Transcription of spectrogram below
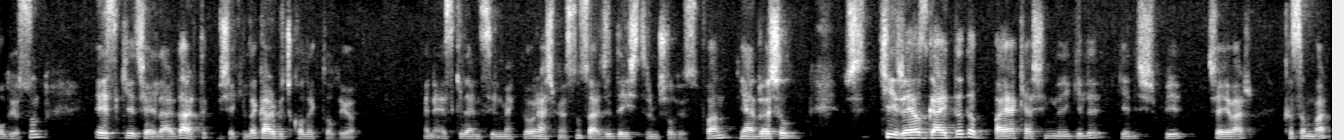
oluyorsun. Eski şeylerde artık bir şekilde garbage collect oluyor. Hani eskilerini silmekle uğraşmıyorsun. Sadece değiştirmiş oluyorsun falan. Yani Russell ki Rails Guide'da da bayağı caching ile ilgili geniş bir şey var. Kısım var.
